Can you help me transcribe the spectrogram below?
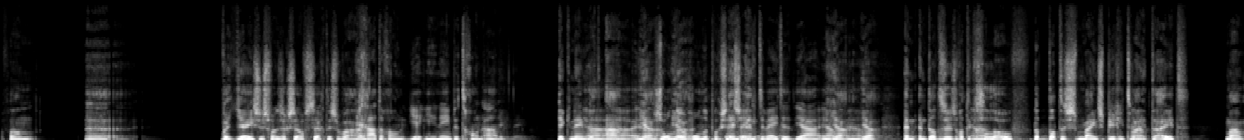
van uh, wat Jezus van zichzelf zegt is waar. Je gaat er gewoon, je, je neemt het gewoon aan. Ik neem ja, dat aan. Ja, ja, ja zonder 100% en, zeker en, te weten. Ja, ja, ja, ja. En, en dat is dus wat ik geloof. Dat, dat is mijn spiritualiteit. Maar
